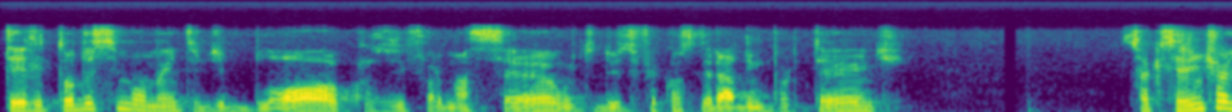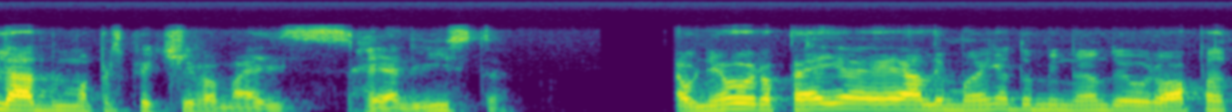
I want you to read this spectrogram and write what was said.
teve todo esse momento de blocos, de formação, e tudo isso foi considerado importante. Só que se a gente olhar de uma perspectiva mais realista, a União Europeia é a Alemanha dominando a Europa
